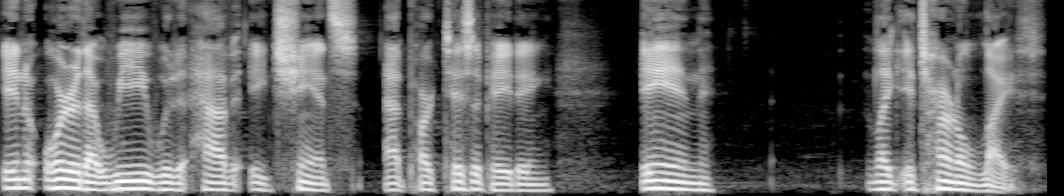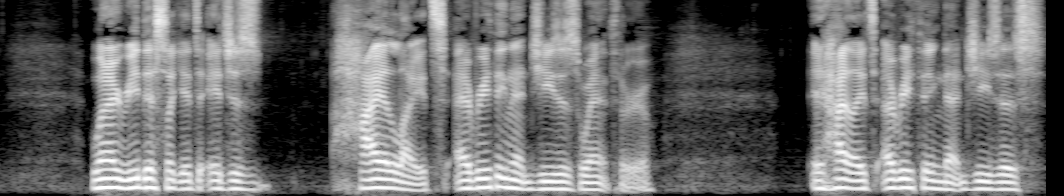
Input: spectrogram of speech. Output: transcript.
in order that we would have a chance at participating in like eternal life. When I read this, like it, it just highlights everything that Jesus went through. It highlights everything that Jesus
